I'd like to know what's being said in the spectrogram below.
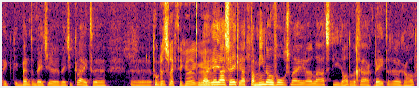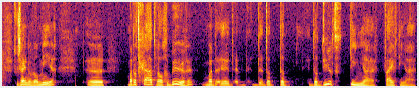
ik, ik ben het een beetje, een beetje kwijt. Uh, Toch dat slechte geheugen? Nou, ja, ja, zeker. Ja, Tamino volgens mij uh, laatst, die hadden we graag beter uh, gehad. Zo zijn er wel meer. maar dat gaat wel gebeuren. Maar dat, dat, dat duurt 10 jaar, 15 jaar.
